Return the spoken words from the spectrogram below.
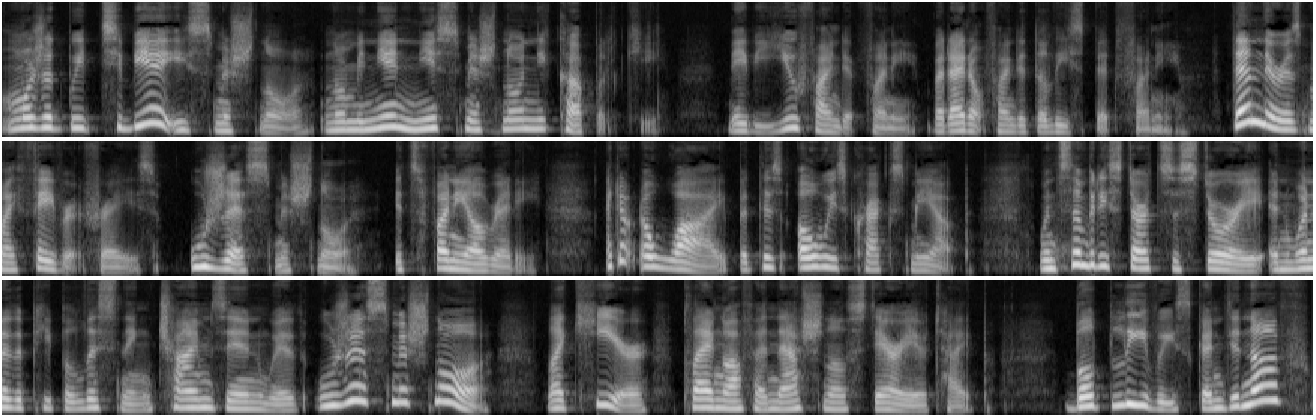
Может быть, тебе и смешно, но мне не смешно ни капельки. Maybe you find it funny, but I don't find it the least bit funny. Then there is my favorite phrase, уже смешно. It's funny already. I don't know why, but this always cracks me up. When somebody starts a story and one of the people listening chimes in with уже смешно, like here, playing off a national stereotype. Болтливый скандинав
